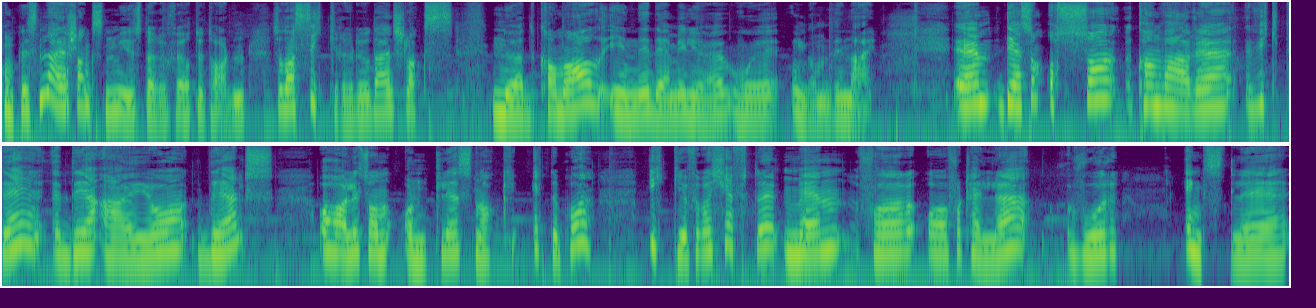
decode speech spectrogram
kompisen, er sjansen mye større for at du tar den. Så da sikrer du deg en slags nødkanal inn i det miljøet hvor ungdommen din er. Det som også kan være viktig, det er jo dels å ha litt sånn ordentlige snakk etterpå. Ikke for å kjefte, men for å fortelle hvor engstelig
